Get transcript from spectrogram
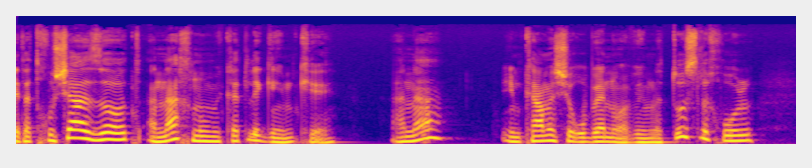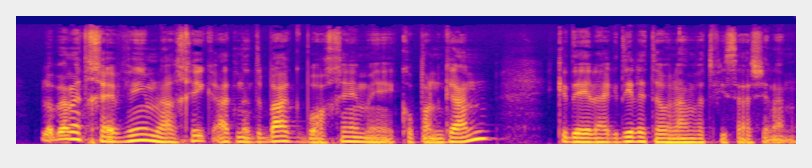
את התחושה הזאת אנחנו מקטלגים כהנאה. עם כמה שרובנו אוהבים לטוס לחו"ל, לא באמת חייבים להרחיק עד נתב"ג בואכם קופנגן, כדי להגדיל את העולם והתפיסה שלנו.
